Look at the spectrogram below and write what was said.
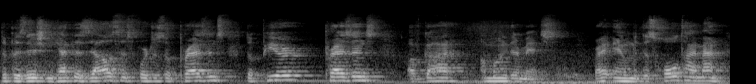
the position, he had this zealousness for just the presence, the pure presence of God among their midst. Right? And with this whole time, man,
